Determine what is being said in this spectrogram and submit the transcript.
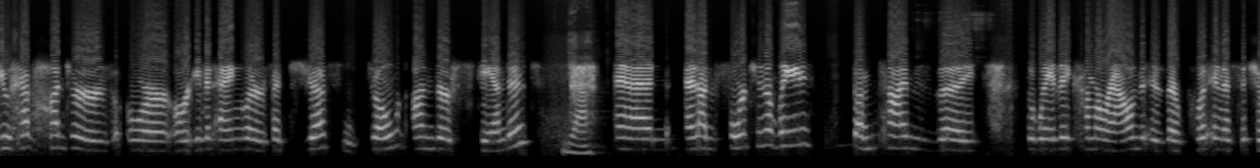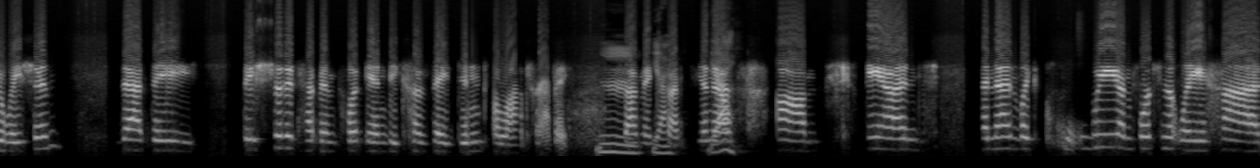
you have hunters or or even anglers that just don't understand it, yeah, and and unfortunately, sometimes the the way they come around is they're put in a situation that they they shouldn't have been put in because they didn't allow trapping Mm, that makes yeah. sense you know? Yeah. um and and then like we unfortunately had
